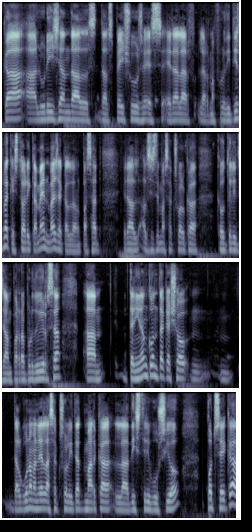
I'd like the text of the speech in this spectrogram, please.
que uh, l'origen dels, dels peixos és, era l'hermafroditisme, que històricament, vaja, que en el passat era el, el sistema sexual que, que utilitzaven per reproduir-se. Uh, tenint en compte que això, mm, d'alguna manera, la sexualitat marca la distribució, pot ser que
